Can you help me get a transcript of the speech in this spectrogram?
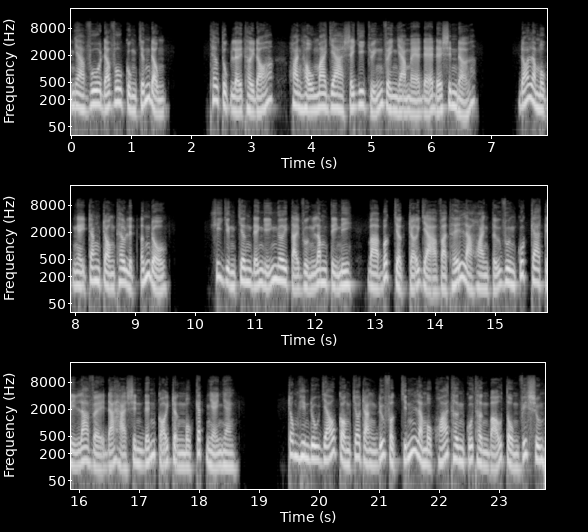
Nhà vua đã vô cùng chấn động. Theo tục lệ thời đó, hoàng hậu Maya sẽ di chuyển về nhà mẹ đẻ để sinh nở. Đó là một ngày trăng tròn theo lịch Ấn Độ. Khi dừng chân để nghỉ ngơi tại vườn Lâm Tỳ Ni, bà bất chợt trở dạ và thế là hoàng tử vương quốc ca tỳ la vệ đã hạ sinh đến cõi trần một cách nhẹ nhàng. Trong Hindu giáo còn cho rằng Đức Phật chính là một hóa thân của thần bảo tồn viết xuân.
